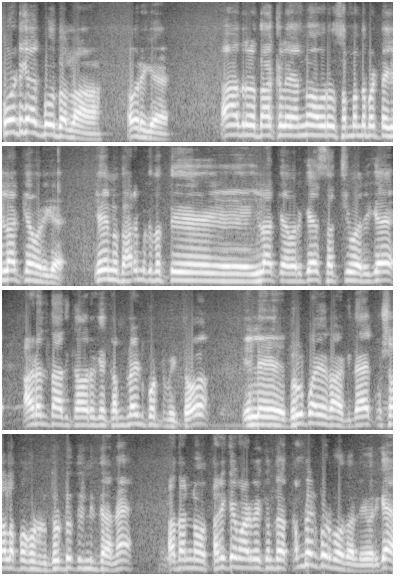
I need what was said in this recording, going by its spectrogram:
ಕೋರ್ಟಿಗೆ ಆಗ್ಬೋದಲ್ಲ ಅವರಿಗೆ. ಅದರ ದಾಖಲೆಯನ್ನು ಅವರು ಸಂಬಂಧಪಟ್ಟ ಇಲಾಖೆಯವರಿಗೆ ಏನು ಧಾರ್ಮಿಕ ದತ್ತಿ ಇಲಾಖೆಯವರಿಗೆ ಸಚಿವರಿಗೆ ಆಡಳಿತಾಧಿಕಾರಿಗೆ ಕಂಪ್ಲೇಂಟ್ ಕೊಟ್ಟುಬಿಟ್ಟು ಇಲ್ಲಿ ದುರುಪಯೋಗ ಆಗಿದೆ. ಕುಶಾಲಪ್ಪ ದುಡ್ಡು ತಿಂದಿದ್ದಾನೆ. ಅದನ್ನು ತನಿಖೆ ಮಾಡಬೇಕು ಅಂತ ಕಂಪ್ಲೇಂಟ್ ಕೊಡ್ಬೋದಲ್ಲ ಇವರಿಗೆ?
